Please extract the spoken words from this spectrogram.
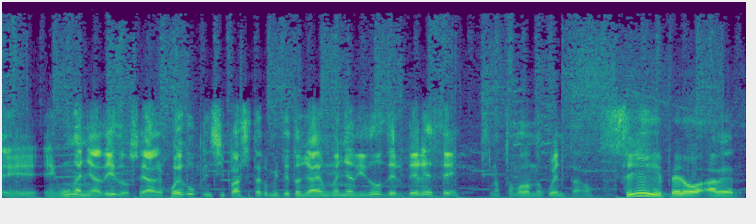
eh, en un añadido. O sea, el juego principal se está convirtiendo ya en un añadido del DLC. Si nos estamos dando cuenta, ¿no? Sí, pero a ver,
